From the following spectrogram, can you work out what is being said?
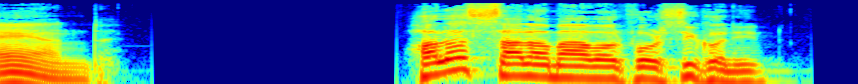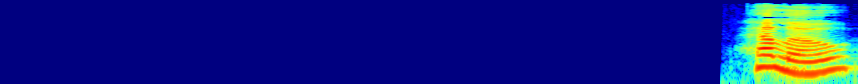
and, حالا سلام احوال پرسی کنین Hello,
